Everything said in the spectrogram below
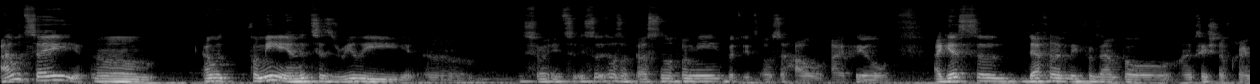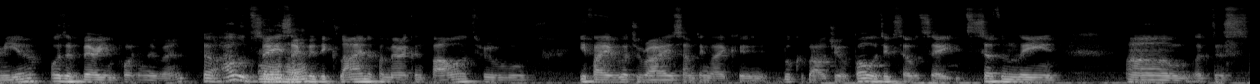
I would say, um, I would, for me, and this is really, um, so it's, it's, it's also personal for me, but it's also how I feel. I guess uh, definitely, for example, annexation of Crimea was a very important event. So I would say it's like the decline of American power through. If I were to write something like a book about geopolitics, I would say it's certainly um, like this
